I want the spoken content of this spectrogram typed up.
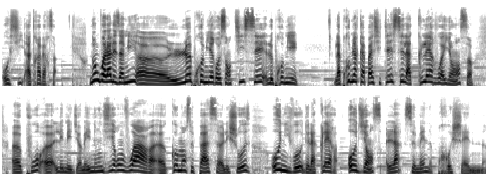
aussi à travers ça. Donc voilà les amis, le premier ressenti, c'est le premier la première capacité, c'est la clairvoyance euh, pour euh, les médiums. Et nous irons voir euh, comment se passent les choses au niveau de la claire-audience la semaine prochaine.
